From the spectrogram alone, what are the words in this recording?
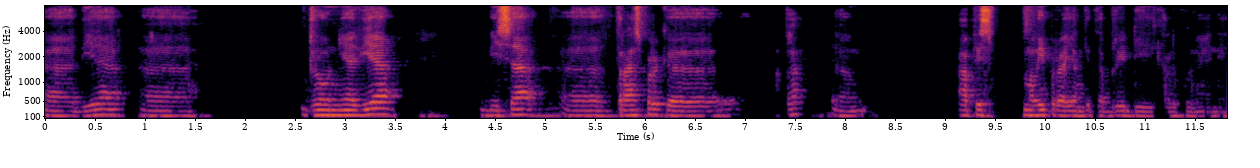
uh, dia uh, drone-nya dia bisa uh, transfer ke apa um, apis mellifera yang kita beri di California ini.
